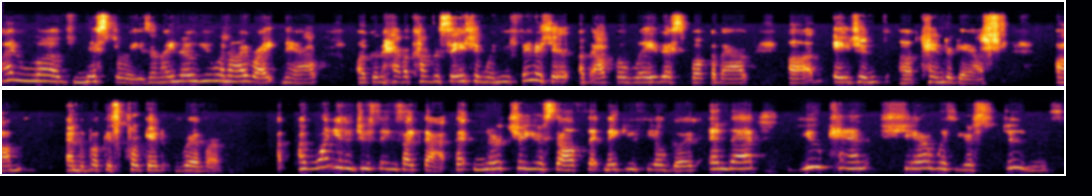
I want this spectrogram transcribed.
I love mysteries, and I know you and I right now are going to have a conversation when you finish it about the latest book about uh, Agent uh, Pendergast, um, and the book is Crooked River. I want you to do things like that, that nurture yourself, that make you feel good, and that you can share with your students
